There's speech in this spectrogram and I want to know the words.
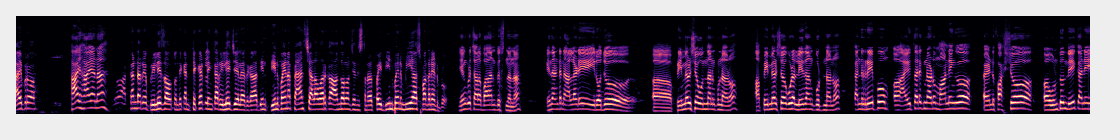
హాయ్ బ్రో హాయ్ హాయ్ అన్న. బ్రో అఖండ రేపు రిలీజ్ అవుతుంది కానీ టికెట్లు ఇంకా రిలీజ్ చేయలేదు కదా దీని దీనిపైన ఫ్యాన్స్ చాలా వరకు ఆందోళన చెందిస్తున్నారు. పై దీనిపైన మీ స్పందన ఏంటి బ్రో నేను కూడా చాలా బాధ అనిపిస్తుంది అన్న. ఏంటంటే నేను ఆల్రెడీ ఈరోజు ప్రీమియర్ షో ఉందనుకున్నాను. ఆ ప్రీమియర్ షో కూడా లేదనుకుంటున్నాను. కానీ రేపు ఐదు తారీఖు నాడు మార్నింగ్ అండ్ ఫస్ట్ షో ఉంటుంది. కానీ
